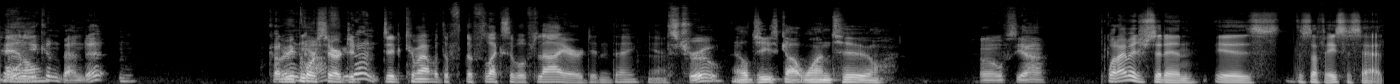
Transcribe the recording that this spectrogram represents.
malleable and you can bend it. Cut I mean, Corsair half, you're done. did, did come out with the, the flexible flyer, didn't they? Yeah. It's true. LG's got one too. Oh, yeah. What I'm interested in is the stuff Asus had.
